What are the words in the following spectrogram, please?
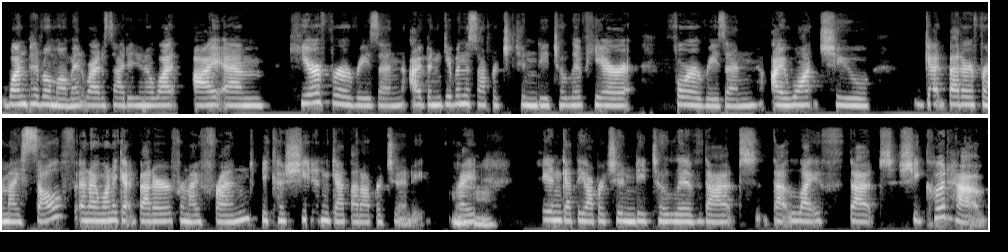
one pivotal moment where I decided, you know what, I am here for a reason. I've been given this opportunity to live here for a reason. I want to get better for myself and I want to get better for my friend because she didn't get that opportunity, right? Mm-hmm. She didn't get the opportunity to live that that life that she could have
